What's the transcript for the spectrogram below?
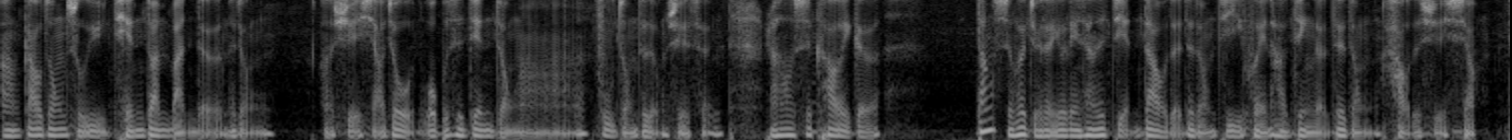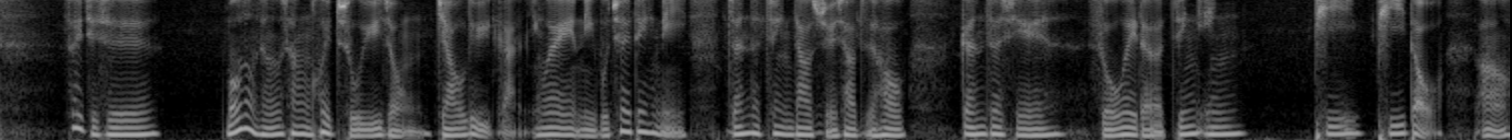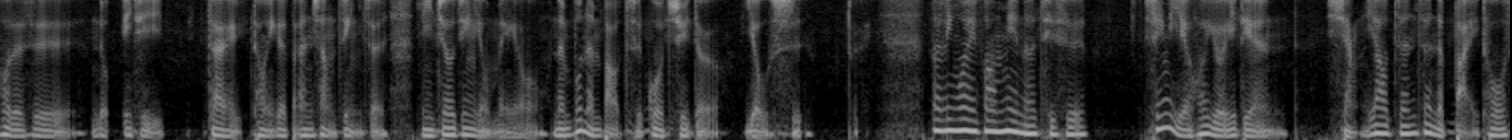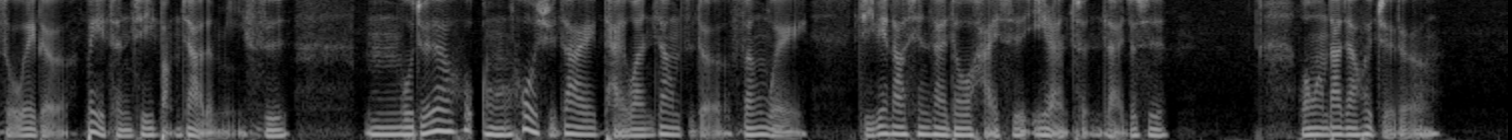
嗯高中处于前段班的那种。呃，学校就我不是建中啊、附中这种学生，然后是靠一个当时会觉得有点像是捡到的这种机会，然后进了这种好的学校，所以其实某种程度上会处于一种焦虑感，因为你不确定你真的进到学校之后，跟这些所谓的精英批批斗啊，或者是一起。在同一个班上竞争，你究竟有没有能不能保持过去的优势？对，那另外一方面呢，其实心里也会有一点想要真正的摆脱所谓的被成绩绑架的迷思。嗯，我觉得或嗯，或许在台湾这样子的氛围，即便到现在都还是依然存在，就是往往大家会觉得。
